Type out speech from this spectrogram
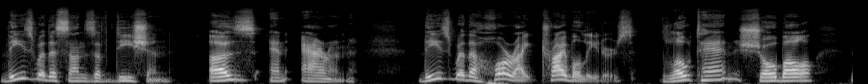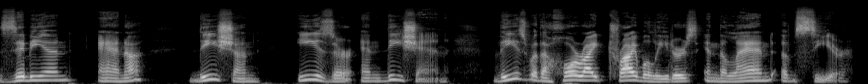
These were the sons of Dishan, Uz, and Aaron. These were the Horite tribal leaders Lotan, Shobal, Zibeon, Anah, Dishon, Ezer, and Dishan. These were the Horite tribal leaders in the land of Seir.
